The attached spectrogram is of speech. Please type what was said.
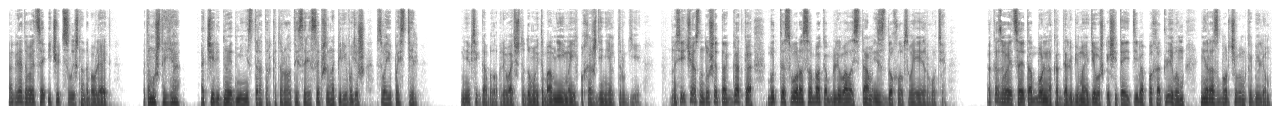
Оглядывается и чуть слышно добавляет. «Потому что я очередной администратор, которого ты с ресепшена переводишь в свою постель». Мне всегда было плевать, что думают обо мне и моих похождениях другие но сейчас на душе так гадко, будто свора собак обливалась там и сдохла в своей рвоте. Оказывается, это больно, когда любимая девушка считает тебя похотливым, неразборчивым кобелем.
